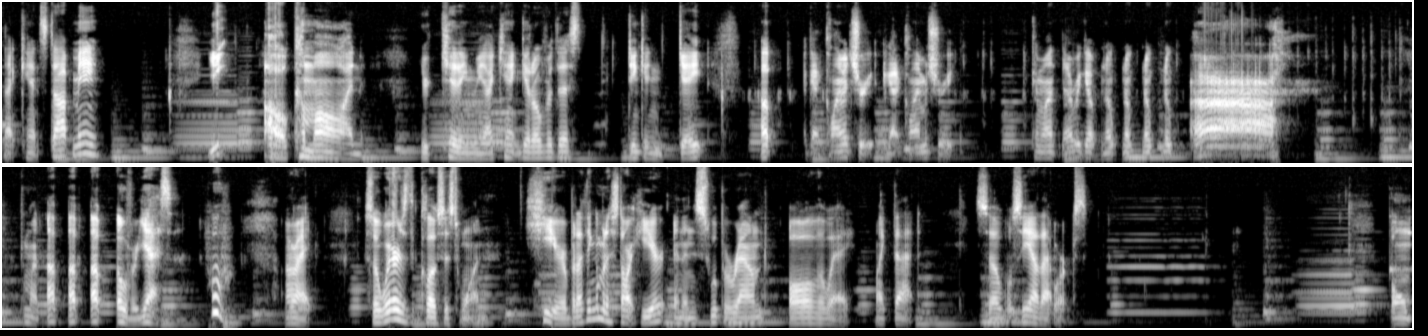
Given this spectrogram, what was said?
That can't stop me. Yeet. Oh, come on. You're kidding me. I can't get over this dinking gate. Up. Oh, I gotta climb a tree. I gotta climb a tree. Come on, there we go. Nope, nope, nope, nope. Ah! Come on, up, up, up, over. Yes. Whew. All right. So where's the closest one? Here, but I think I'm going to start here and then swoop around all the way, like that. So we'll see how that works. Boom.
